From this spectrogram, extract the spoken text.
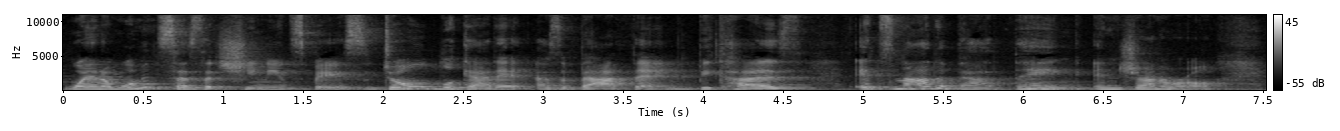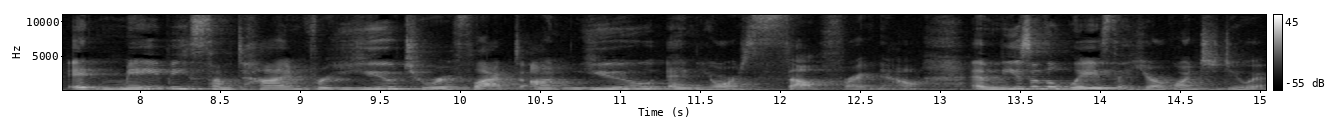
when a woman says that she needs space, don't look at it as a bad thing because it's not a bad thing in general. It may be some time for you to reflect on you and yourself right now. And these are the ways that you're going to do it.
